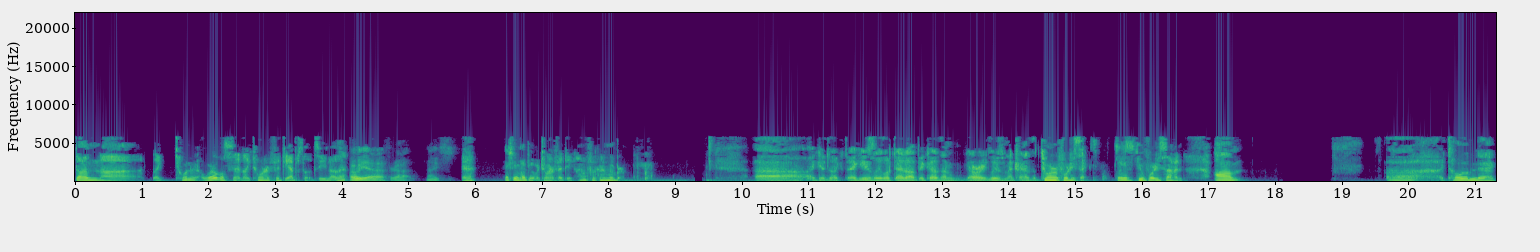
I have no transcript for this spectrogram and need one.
done, uh, like 200, we're almost at like 250 episodes. Do you know that? Oh yeah, I forgot. Nice. Yeah. Actually, it might be over 250. I don't fucking remember. Uh, I could like I could easily look that up because I'm already losing my train of thought. 246. So this is 247. Um, uh, I told Nick,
